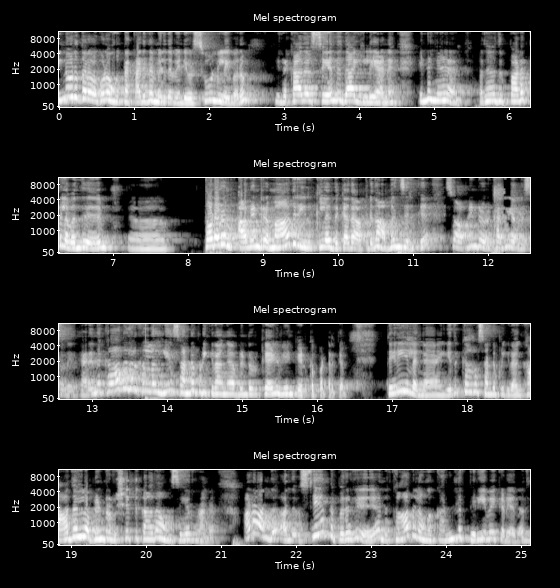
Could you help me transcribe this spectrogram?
இன்னொரு தடவை கூட உங்களுக்கு நான் கடிதம் எழுத வேண்டிய ஒரு சூழ்நிலை வரும். இந்த காதல் சேர்ந்துதா இல்லையான்னு. என்னங்க? அதாவது படத்தில் வந்து தொடரும் அப்படின்ற மாதிரி இருக்குல்ல இந்த கதை. அப்படிதான் அமைஞ்சிருக்கு. ஸோ அப்படின்ற ஒரு கதையை அவர் சொல்லியிருக்காரு. இந்த காதலர்கள்லாம் ஏன் சண்டை பிடிக்கிறாங்க அப்படின்ற ஒரு கேள்வியும் கேட்கப்பட்டிருக்கு. தெரியலங்க. எதுக்காக சண்டை பிடிக்கிறாங்க? காதல் அப்படின்ற விஷயத்துக்காக தான் அவங்க சேர்றாங்க. ஆனால் அந்த அந்த சேர்ந்த பிறகு அந்த காதல் அவங்க கண்ணில் தெரியவே கிடையாது. அது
